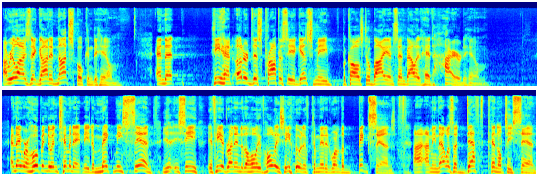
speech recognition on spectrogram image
I realized that God had not spoken to him and that he had uttered this prophecy against me because Tobiah and Sanballat had hired him. And they were hoping to intimidate me, to make me sin. You, you, see, if he had run into the Holy of Holies, he would have committed one of the big sins. I, I mean, that was a death penalty sin.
